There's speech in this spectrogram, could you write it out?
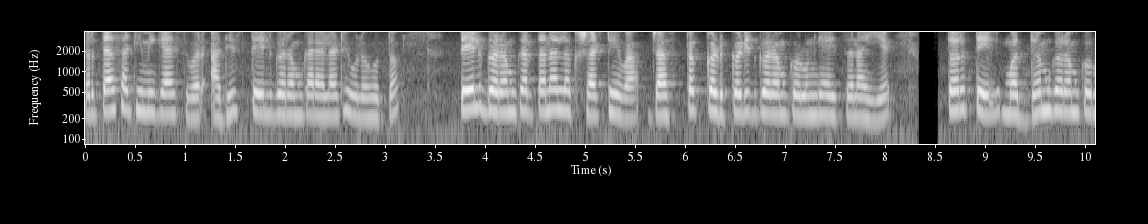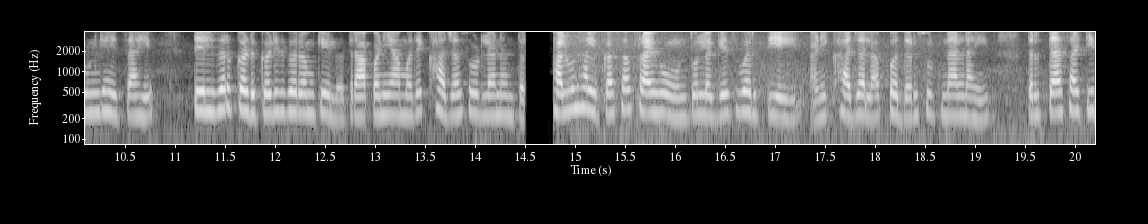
तर त्यासाठी मी गॅसवर आधीच तेल गरम करायला ठेवलं होतं. तेल गरम करताना लक्षात ठेवा जास्त कडकडीत गरम करून घ्यायचं नाही आहे तर तेल मध्यम गरम करून घ्यायचं आहे. तेल जर कडकडीत गरम केलं तर आपण यामध्ये खाजा सोडल्यानंतर खालून हलकासा फ्राय होऊन तो लगेच वरती येईल आणि खाज्याला पदर सुटणार नाहीत. तर त्यासाठी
